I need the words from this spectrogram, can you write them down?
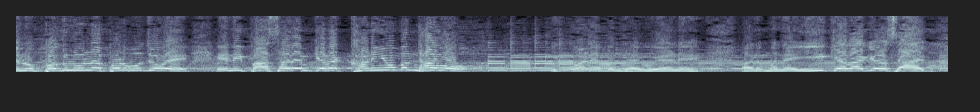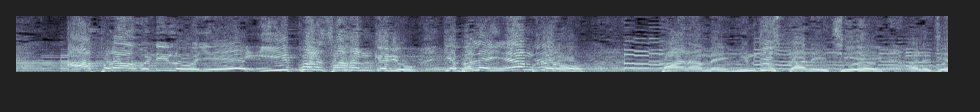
એનું પગલું ન પડવું જોઈએ. એની પાછળ એમ કહેવાય, ખણિયું બંધાવો. એ કોણે બંધાવ્યું એને અને મને ઈ કહેવા ગયો સાહેબ, આપણા વડીલોએ ઈ પણ સહન કર્યું કે ભલે એમ કરો, પણ અમે હિન્દુસ્તાની છીએ અને જે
